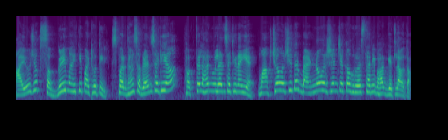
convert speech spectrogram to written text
आयोजक सगळी माहिती पाठवतील. स्पर्धा सगळ्यांसाठी हा? फक्त लहान मुलांसाठी नाहीये. मागच्या वर्षी तर ब्याण्णव वर्षांच्या एका गृहस्थानी भाग घेतला होता.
